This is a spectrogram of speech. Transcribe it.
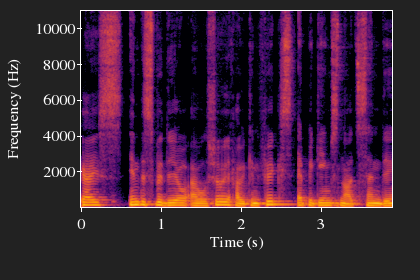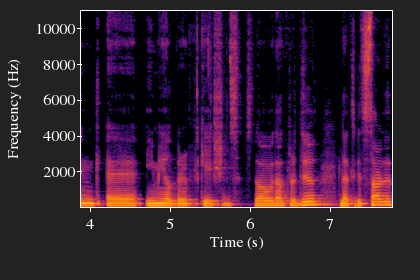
Guys, in this video, I will show you how you can fix Epic Games not sending uh, email verifications. So without further ado, let's get started.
